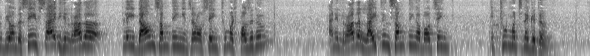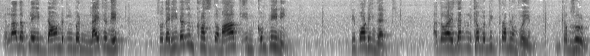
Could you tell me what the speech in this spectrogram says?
to be on the safe side, he'll rather play down something instead of saying too much positive, and he'll rather lighten something about saying it too much negative. He'll rather play it down a little bit and lighten it so that he doesn't cross the mark in complaining, reporting that. Otherwise, that will become a big problem for him. It becomes zulm.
